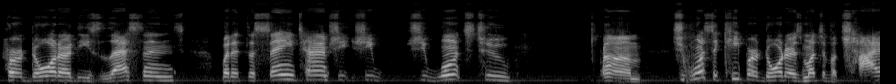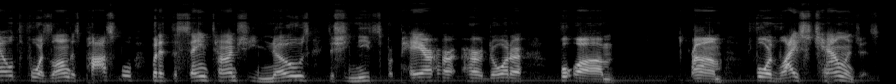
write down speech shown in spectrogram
her daughter these lessons, but at the same time, she she she wants to um, she wants to keep her daughter as much of a child for as long as possible, but at the same time, she knows that she needs to prepare her her daughter for um, um, for life's challenges.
